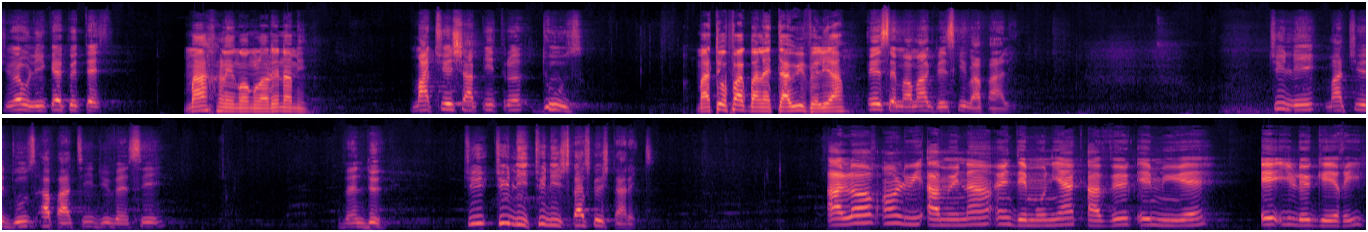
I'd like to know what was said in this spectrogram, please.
Je vais vous lire quelques textes. maxlẽ ŋɔŋlɔ ɖe na mi Matthieu chapitre 12. mateo ƒe agbalẽ ta wuivelia Et c'est Maman Grace qui va parler. Tu lis Matthieu 12 à partir du verset 22. Tu, tu lis, tu lis jusqu'à ce que je t'arrête. Alors on lui amena un démoniaque aveugle et muet, et il le guérit,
